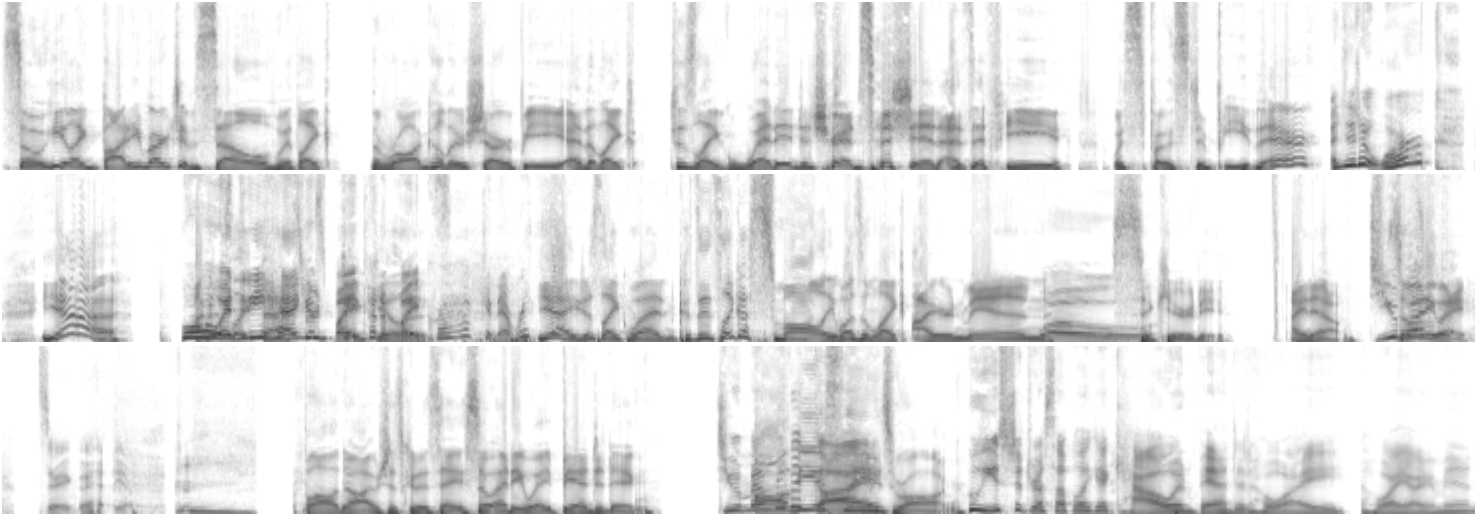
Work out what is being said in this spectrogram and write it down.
So he like body marked himself with like the wrong color Sharpie and then like just like went into transition as if he was supposed to be there. And did it work? Yeah. Whoa! And was did he hang his bike on a bike rack and everything? Yeah. He just like went because it's like a small, it wasn't like Ironman Whoa. security. I know. Do you so remember- anyway, Sorry, go ahead. Yeah. well, no, I was just gonna say. So anyway, banditing. Do you remember Obviously, the guy is wrong. who used to dress up like a cow and banded Hawaii, the Hawaii Ironman?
